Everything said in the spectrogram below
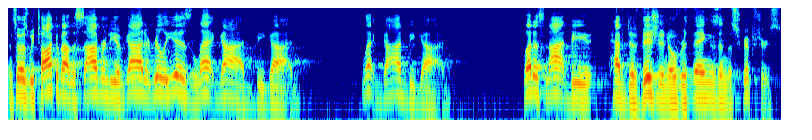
And so, as we talk about the sovereignty of God, it really is let God be God. Let God be God. Let us not be, have division over things in the scriptures.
